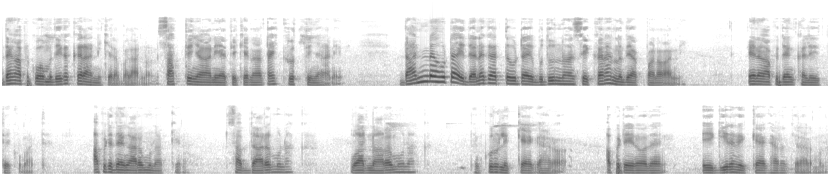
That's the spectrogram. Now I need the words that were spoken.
දැන් අපි කොහොමද ඒක කරන්නේ කියලා බලන්න ඕනේ. සත්‍ය ඥානය ඇති කෙනාටයි කෘත්‍ය ඥානය. දන්න උටයි දැනගත්ත උටයි බුදුන් වහන්සේ කරන්න දෙයක් පනවන්නේ. එහෙනම් අපි දැන් කළ යුත්තේ කුමක්ද? අපිට දැන් අරමුණක් එනවා. ශබ්ද අරමුණක්, වර්ණ අරමුණක්. දැන් කුරුලෙක් කෑ ගහනවා. අපිට එනවා දැන් ඒ ගිරවෙක් කෑ ගහනවා කියලා අරමුණ.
